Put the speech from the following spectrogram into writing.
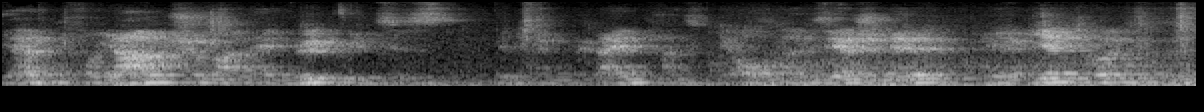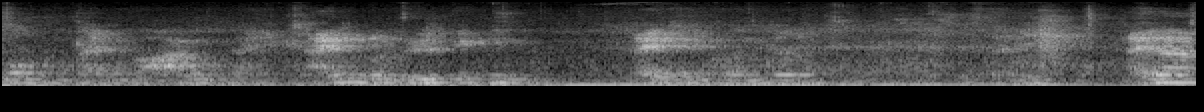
Wir hatten vor Jahren schon mal einen Müllpolizisten mit einem kleinen Transport, der auch dann sehr schnell reagieren konnte und auch mit einem Wagen gleich kleineren Mülldicken leiten konnte. Das ist dann nicht einer.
